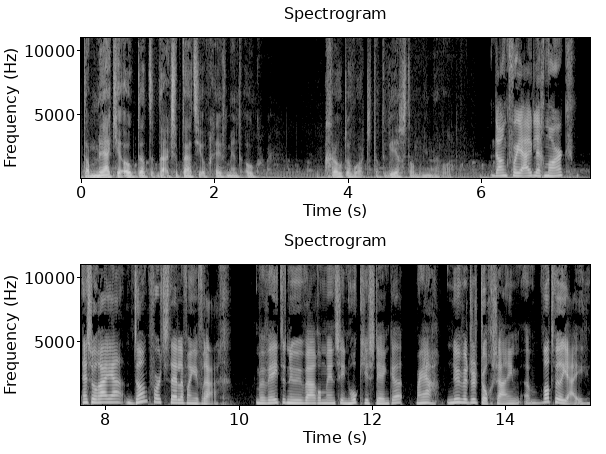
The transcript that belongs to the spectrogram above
dan merk je ook dat de acceptatie op een gegeven moment ook groter wordt. Dat de weerstand minder wordt. Dank voor je uitleg, Mark. En Soraya, dank voor het stellen van je vraag. We weten nu waarom mensen in hokjes denken. Maar ja, nu we er toch zijn, eh, wat wil jij?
